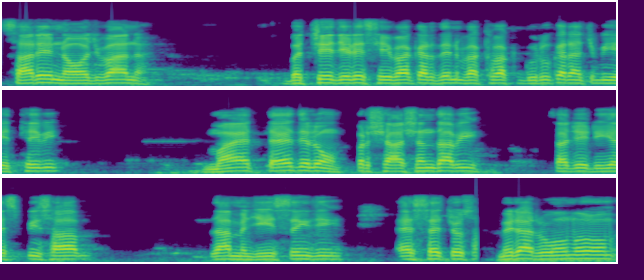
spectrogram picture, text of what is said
ਸਾਰੇ ਨੌਜਵਾਨ ਬੱਚੇ ਜਿਹੜੇ ਸੇਵਾ ਕਰਦੇ ਨੇ, ਵੱਖ-ਵੱਖ ਗੁਰੂ ਘਰਾਂ 'ਚ ਵੀ ਇੱਥੇ ਵੀ। ਮੈਂ ਤਹਿ ਦਿਲੋਂ ਪ੍ਰਸ਼ਾਸਨ ਦਾ ਵੀ, ਸਾਡੇ ਡੀਐਸਪੀ ਸਾਹਿਬ ਦਾ ਮਨਜੀਤ ਸਿੰਘ ਜੀ ਐਸਐਚਓ ਮੇਰਾ ਰੋਮ ਰੋਮ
